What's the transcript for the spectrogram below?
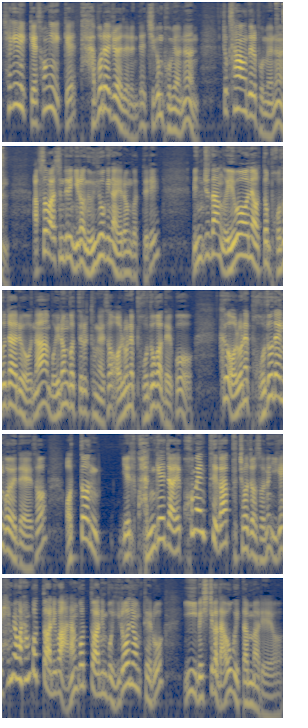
책임 있게 성의 있게 답을 해줘야 되는데 지금 보면은 쭉 상황들을 보면은 앞서 말씀드린 이런 의혹이나 이런 것들이 민주당 의원의 어떤 보도 자료나 뭐 이런 것들을 통해서 언론에 보도가 되고 그 언론에 보도된 거에 대해서 어떤 예, 관계자의 코멘트가 붙여져서는 이게 해명을 한 것도 아니고 안 한 것도 아닌 뭐 이런 형태로 이 메시지가 나오고 있단 말이에요.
